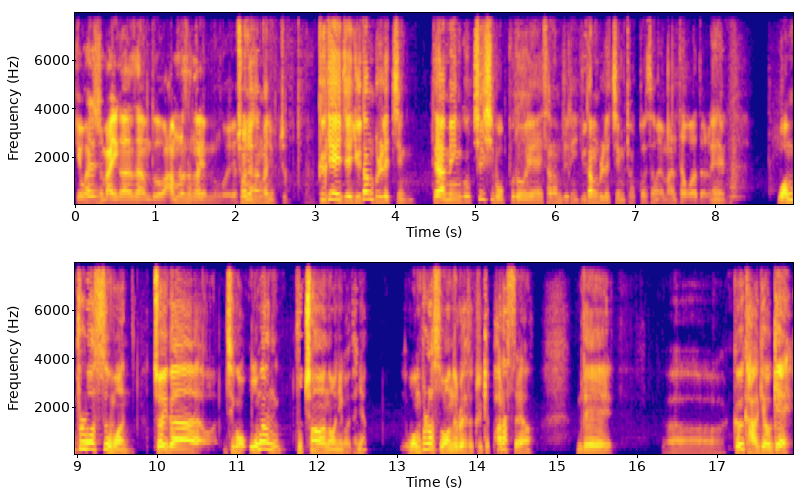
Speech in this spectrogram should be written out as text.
이렇게 화장실 많이 가는 사람도 아무런 상관이 없는 거예요. 전혀 상관이 없죠. 그게 이제 유당불내증. 대한민국 75%의 사람들이 유당불내증 겪어서 네, 많다고 하더라고요. 네. 원 플러스 원. 저희가 지금 5만 9천 원이거든요. 원 플러스 원으로 해서 그렇게 팔았어요. 근데 어, 그 가격에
